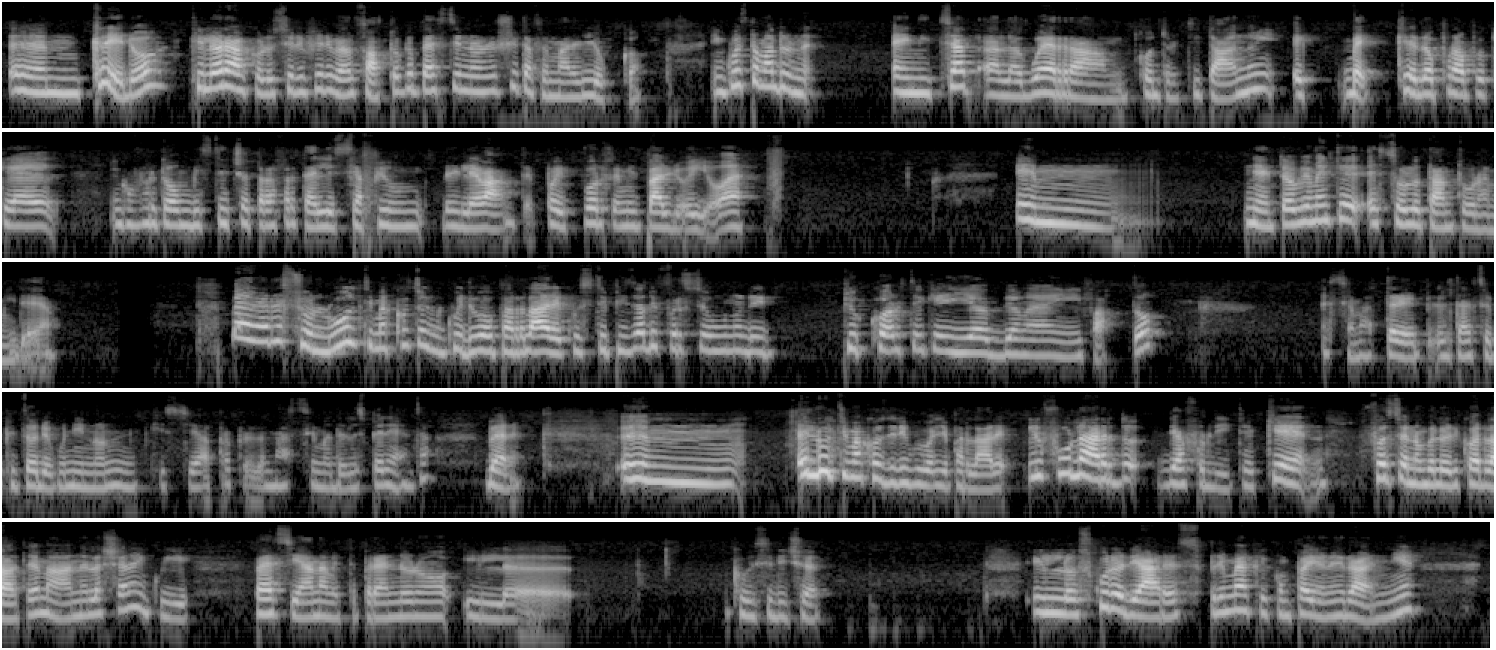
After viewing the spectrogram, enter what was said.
Ehm, credo che l'oracolo si riferiva al fatto che Percy non è riuscito a fermare Luke. In questo modo è iniziata la guerra contro i titani e beh, credo proprio che in confronto a un bisticcio tra fratelli sia più rilevante. Poi forse mi sbaglio io, eh. Ehm, niente, ovviamente è solo tanto una mia idea. Bene, adesso l'ultima cosa di cui devo parlare, questo episodio è forse uno dei più corti che io abbia mai fatto. E siamo a tre, il terzo episodio, quindi non che sia proprio la massima dell'esperienza. Bene, um, e l'ultima cosa di cui voglio parlare, il foulard di Afrodite, che forse non ve lo ricordate, ma nella scena in cui Percy e Annabeth prendono il... come si dice? lo scudo di Ares, prima che compaiono i ragni,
